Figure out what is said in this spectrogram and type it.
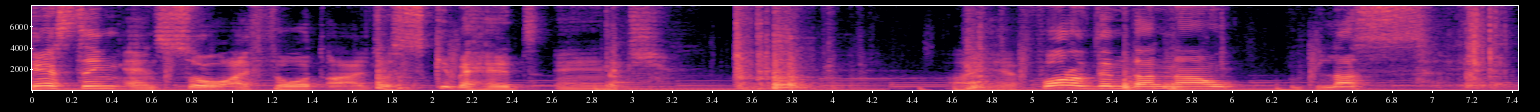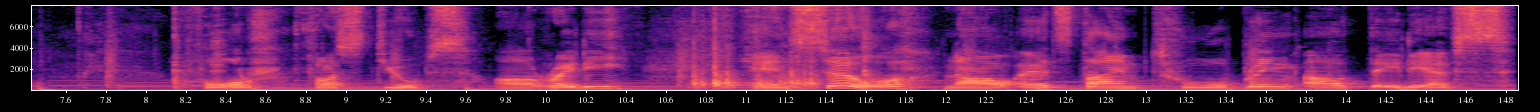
casting and so I thought I'll just skip ahead and I have four of them done now plus four thrust tubes are ready. And so now it's time to bring out the EDFs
